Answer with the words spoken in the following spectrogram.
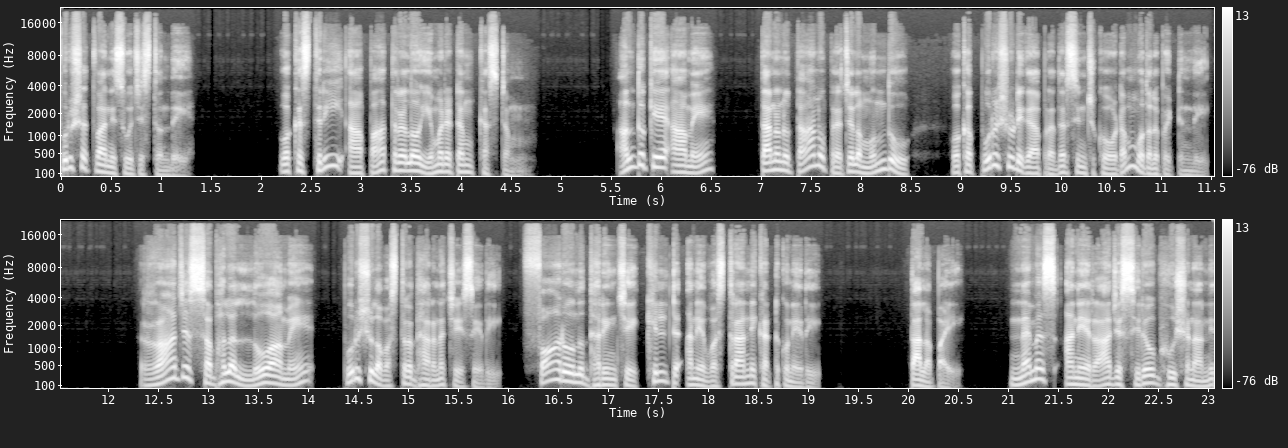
పురుషత్వాన్ని సూచిస్తుంది. ఒక స్త్రీ ఆ పాత్రలో ఇమడటం కష్టం. అందుకే ఆమె తనను తాను ప్రజల ముందు ఒక పురుషుడిగా ప్రదర్శించుకోవడం మొదలుపెట్టింది. రాజసభలల్లో ఆమె పురుషుల వస్త్రధారణ చేసేది. ఫారోలు ధరించే కిల్ట్ అనే వస్త్రాన్ని కట్టుకునేది. తలపై నెమెస్ అనే రాజశిరోభూషణాన్ని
